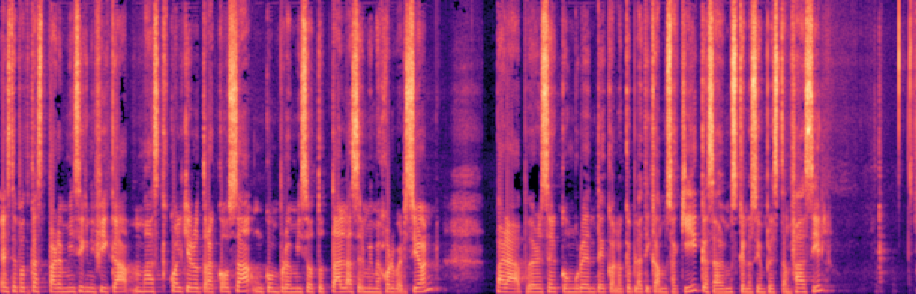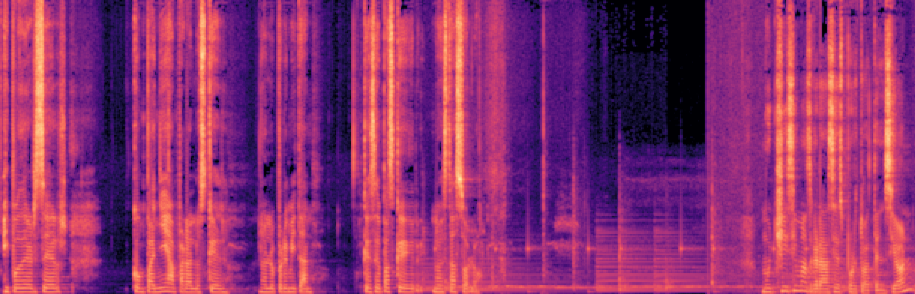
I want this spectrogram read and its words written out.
este podcast para mí significa más que cualquier otra cosa un compromiso total a ser mi mejor versión para poder ser congruente con lo que platicamos aquí, que sabemos que no siempre es tan fácil, y poder ser compañía para los que no lo permitan, que sepas que no estás solo. Muchísimas gracias por tu atención.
